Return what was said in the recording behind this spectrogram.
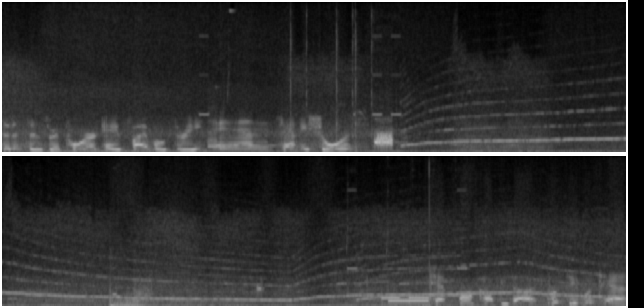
Citizens report A503 and Sandy Shores. Ten four, copy that. Proceed with ten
